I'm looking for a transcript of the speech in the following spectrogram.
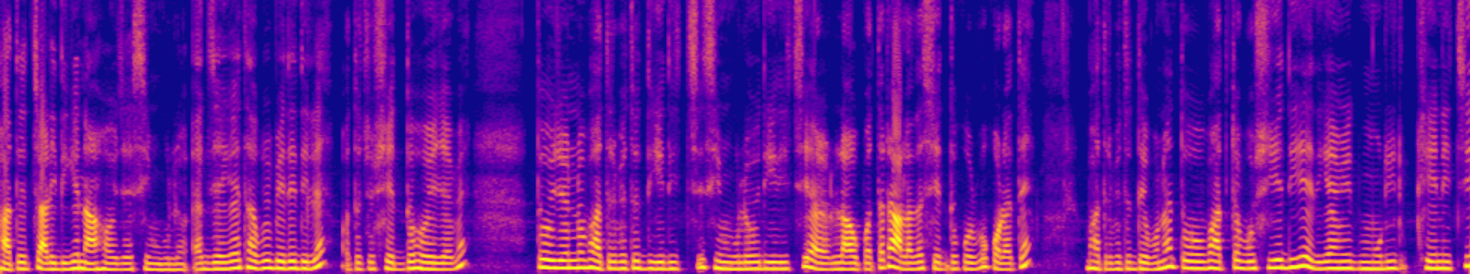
ভাতের চারিদিকে না হয়ে যায় সিমগুলো। এক জায়গায় থাকবে বেঁধে দিলে, অথচ সেদ্ধ হয়ে যাবে। তো ওই জন্য ভাতের ভেতর দিয়ে দিচ্ছি সিমগুলোও দিয়ে দিচ্ছি আর লাউ পাতাটা আলাদা সেদ্ধ করব কড়াতে। ভাতের ভেতর দেবো না, তো ভাতটা বসিয়ে দিয়ে এদিকে আমি মুড়ি খেয়ে নিচ্ছি,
